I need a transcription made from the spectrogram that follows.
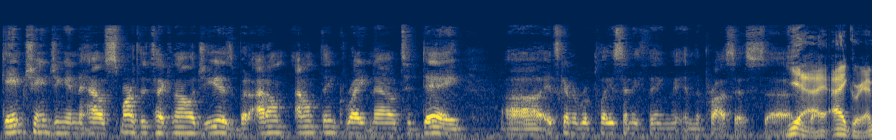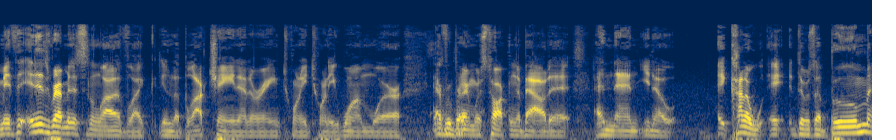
game changing in how smart the technology is. But I don't I don't think right now today. Uh, it's going to replace anything in the process. Uh, yeah, I, I, agree. I mean, it is reminiscent a lot of like you know the blockchain entering 2021, where everybody was talking about it, and then you know it kind of it, there was a boom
